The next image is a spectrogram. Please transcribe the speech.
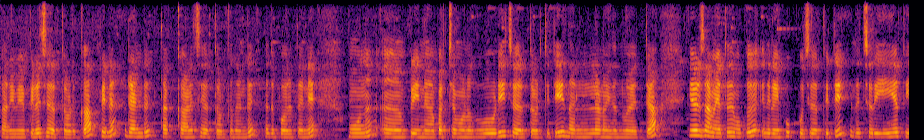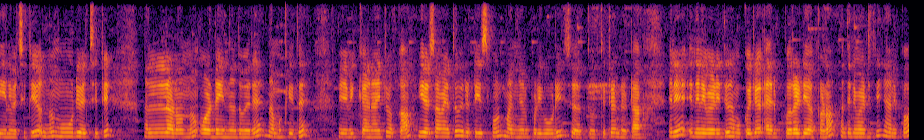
കറിവേപ്പില ചേർത്ത് കൊടുക്കാം. പിന്നെ രണ്ട് തക്കാളി ചേർത്ത് കൊടുക്കുന്നുണ്ട്. അതുപോലെ തന്നെ മൂന്ന് പിന്നെ പച്ചമുളക് കൂടി ചേർത്ത് കൊടുത്തിട്ട് നല്ലോണം ഇതൊന്ന് വഴറ്റാം. ഈ ഒരു സമയത്ത് നമുക്ക് ഇതിലേക്ക് ഉപ്പ് ചേർത്തിട്ട് ഇത് ചെറിയ തീയിൽ വെച്ചിട്ട് ഒന്ന് മൂടി വെച്ചിട്ട് നല്ലോണം ഒന്ന് ഉടയുന്നത് വരെ നമുക്കിത് വേവിക്കാനായിട്ട് വെക്കാം. ഈ ഒരു സമയത്ത് ഒരു ടീസ്പൂൺ മഞ്ഞൾപ്പൊടി കൂടി ചേർത്ത് കൊടുത്തിട്ടുണ്ട് കേട്ടോ ഇനി ഇതിന് വേണ്ടിയിട്ട് നമുക്കൊരു അരപ്പ് റെഡിയാക്കണം അതിന് വേണ്ടിയിട്ട് ഞാനിപ്പോൾ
